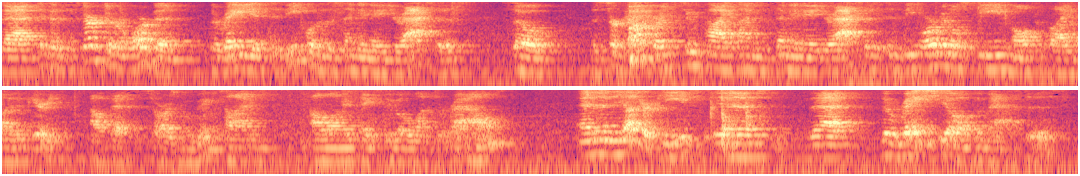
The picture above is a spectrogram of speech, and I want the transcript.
that if it's a circular orbit, the radius is equal to the semi-major axis. So the circumference, 2 pi times the semi-major axis, is the orbital speed multiplied by the period. How fast the star is moving times how long it takes to go once around. And then the other piece is that the ratio of the masses,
